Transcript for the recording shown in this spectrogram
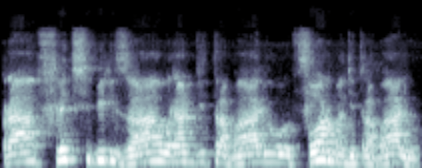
para flexibilizar o horário de trabalho, forma de trabalho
